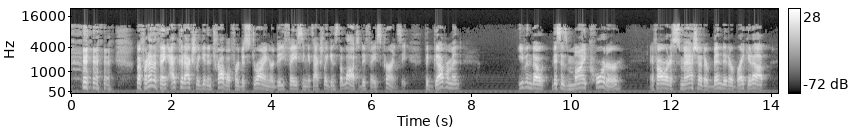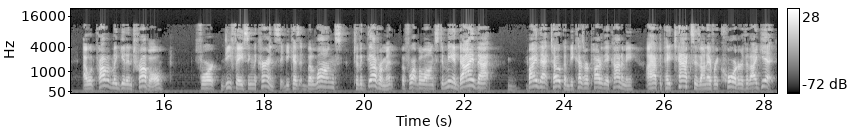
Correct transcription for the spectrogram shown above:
but for another thing, I could actually get in trouble for destroying or defacing. It's actually against the law to deface currency. The government, even though this is my quarter, if I were to smash it or bend it or break it up, I would probably get in trouble for defacing the currency because it belongs to the government before it belongs to me. And by that, by that token, because we're part of the economy, I have to pay taxes on every quarter that I get.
